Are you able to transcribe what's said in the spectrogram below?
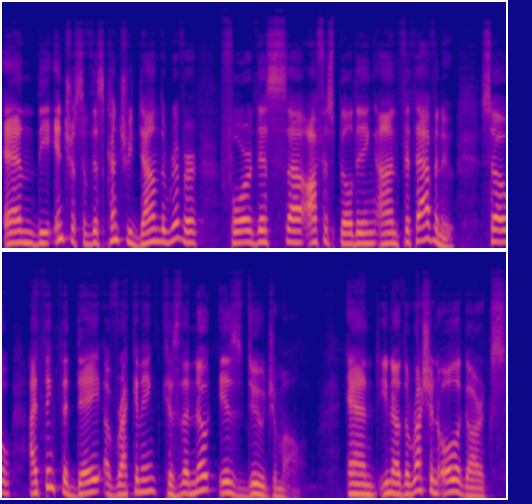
and the interests of this country down the river for this uh, office building on Fifth Avenue. So I think the day of reckoning, because the note is due, Jamal, and you know the Russian oligarchs,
